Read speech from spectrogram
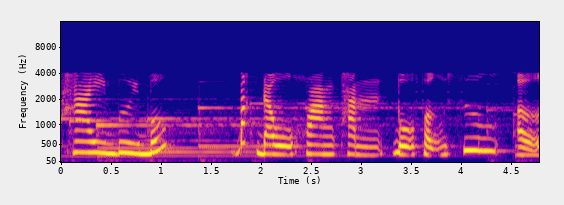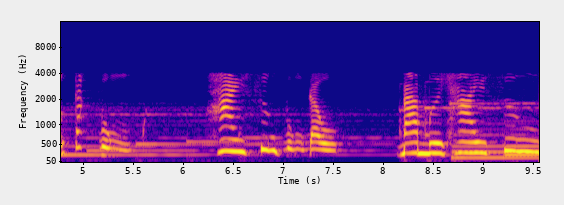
21 bắt đầu hoàn thành bộ phận xương ở các vùng. Hai xương vùng đầu 32 xương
